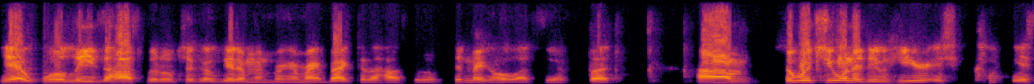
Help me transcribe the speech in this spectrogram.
yeah, we'll leave the hospital to go get them and bring them right back to the hospital. Didn't make a whole lot of sense, but um, so what you want to do here is is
